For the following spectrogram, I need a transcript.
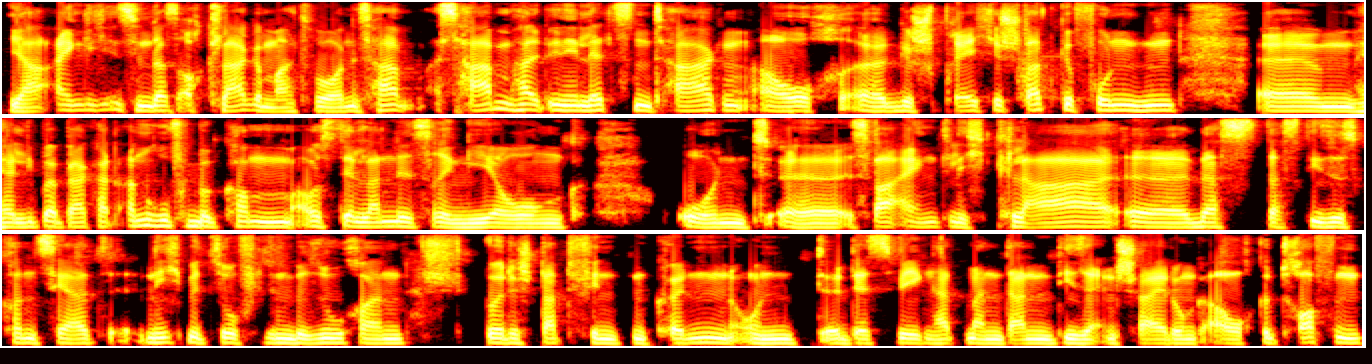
Ja, eigentlich ist ihm das auch klar gemacht worden. Es haben, es haben halt in den letzten Tagen auch äh, Gespräche stattgefunden. Ähm, Herr Lieberberg hat Anrufe bekommen aus der Landesregierung Und äh, es war eigentlich klar, äh, dass, dass dieses Konzert nicht mit so vielen Besuchern würde stattfinden können. Und äh, deswegen hat man dann diese Entscheidung auch getroffen,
